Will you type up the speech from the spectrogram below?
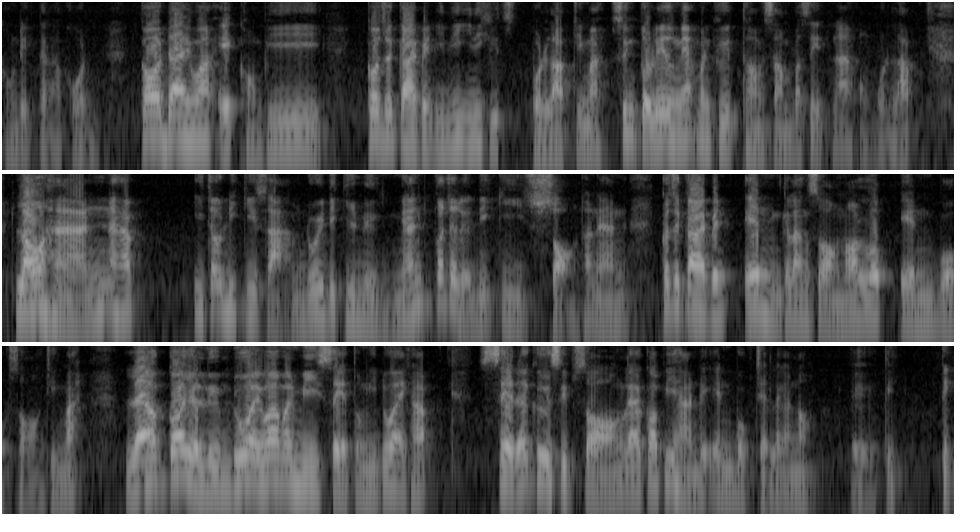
ของเด็กแต่ละคน ก็ได้ว่า x ของพี่ ก็จะกลายเป็นอินนี่อินนี่คือผลลัพธ์จริงไหมซึ่งตัวเลขตรงเนี้ยมันคือถามสัมประสิทธิ์หน้าของผลลัพธ์ เราหารนะครับอีเจ้าดีกี3ด้วยดีกี1งั้นก็จะเหลือดีกี2เท่านั้น ก็จะกลายเป็น n กำลัง2เนาะลบ n บวก 2 จริงปะแล้วก็อย่าลืมด้วยว่ามันมีเศษตรงนี้ด้วยครับ เศษก็คือ 12 แล้วก็พี่หารด้วย n บวก 7 แล้วกันเนาะเออติดติด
